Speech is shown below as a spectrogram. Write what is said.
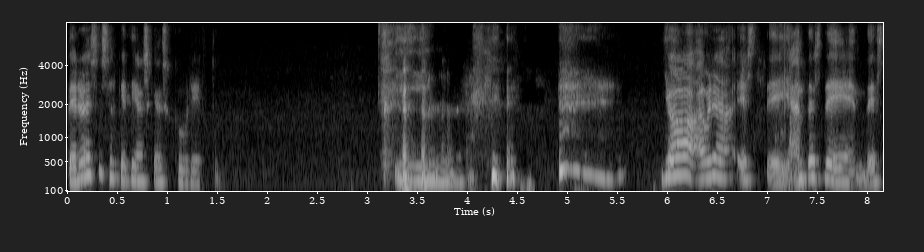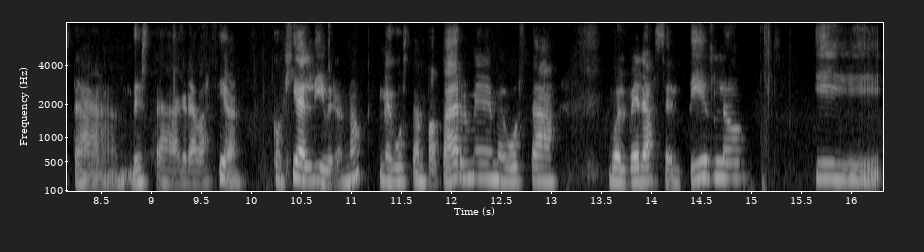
pero ese es el que tienes que descubrir tú. Y, Yo ahora, este, antes de, esta, de esta grabación, cogía el libro, ¿no? Me gusta empaparme, me gusta volver a sentirlo y,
